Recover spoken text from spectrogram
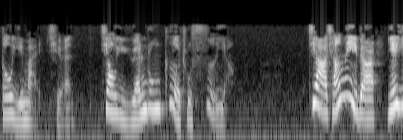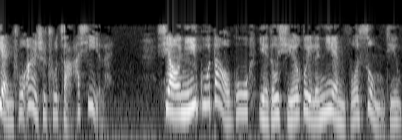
都已买全，交与园中各处饲养。贾强那边也演出二十出杂戏来，小尼姑、道姑也都学会了念佛诵经，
